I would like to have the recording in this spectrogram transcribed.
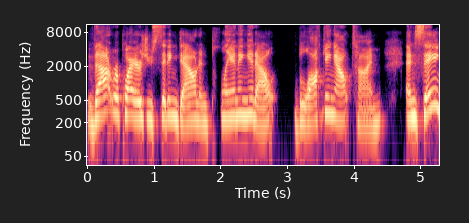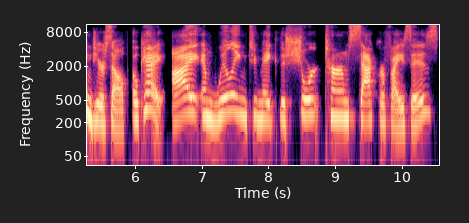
That requires you sitting down and planning it out blocking out time and saying to yourself, okay, I am willing to make the short term sacrifices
